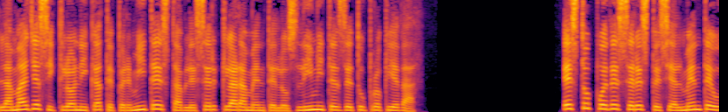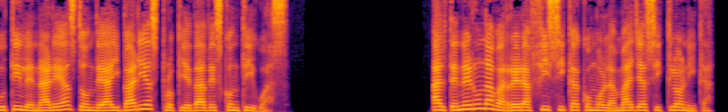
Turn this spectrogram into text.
La malla ciclónica te permite establecer claramente los límites de tu propiedad. Esto puede ser especialmente útil en áreas donde hay varias propiedades contiguas. Al tener una barrera física como la malla ciclónica,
